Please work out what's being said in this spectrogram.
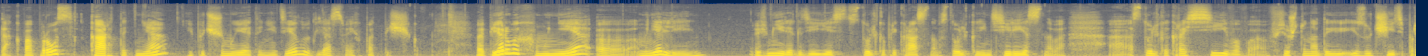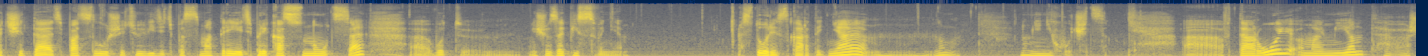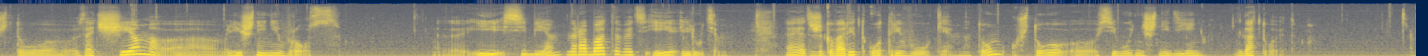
Итак, вопрос карта дня и почему я это не делаю для своих подписчиков. Во-первых, мне, э, мне лень в мире, где есть столько прекрасного, столько интересного, а, столько красивого, все, что надо изучить, прочитать, подслушать, увидеть, посмотреть, прикоснуться, а, вот э, еще записывание сторис карты дня, ну, ну, мне не хочется. А второй момент, что зачем а, лишний невроз э, и себе нарабатывать, и людям. Это же говорит о тревоге, о том, что э, сегодняшний день готовит.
